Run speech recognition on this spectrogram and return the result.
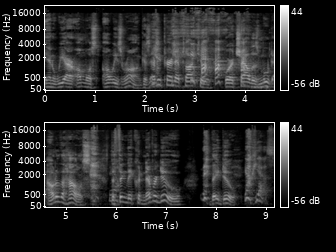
And we are almost always wrong because every parent I've talked to where a child has moved out of the house, the thing they could never do, they do. Oh, yes.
